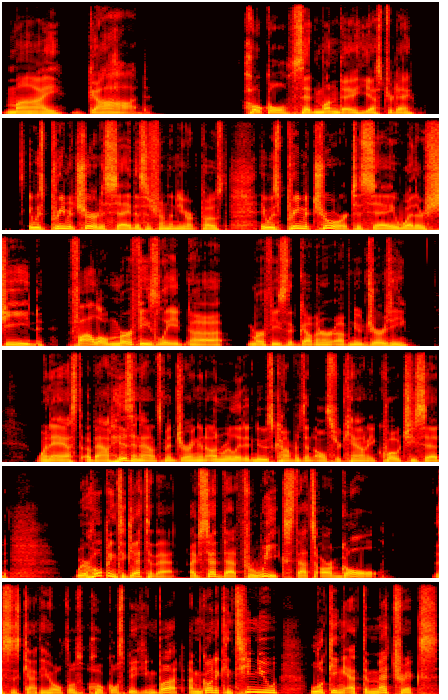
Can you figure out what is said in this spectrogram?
My God. Hochul said Monday, yesterday, it was premature to say, this is from the New York Post, it was premature to say whether she'd follow Murphy's lead. Uh, Murphy's the governor of New Jersey. When asked about his announcement during an unrelated news conference in Ulster County, quote, she said, We're hoping to get to that. I've said that for weeks. That's our goal. This is Kathy Hochul speaking. But I'm going to continue looking at the metrics,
